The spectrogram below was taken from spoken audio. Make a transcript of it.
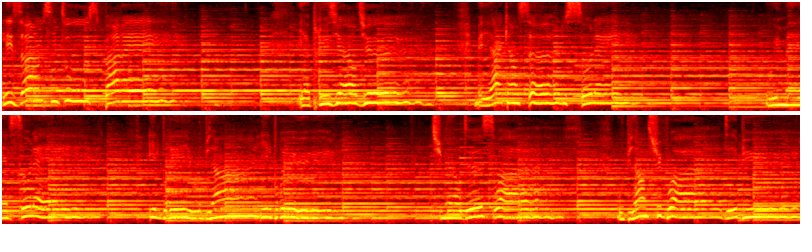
les hommes sont tous pareils. Il y a plusieurs dieux, mais il n'y a qu'un seul soleil. Oui, mais le soleil, il brille ou bien il brûle. Tu meurs de soif, ou bien tu bois des bulles.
